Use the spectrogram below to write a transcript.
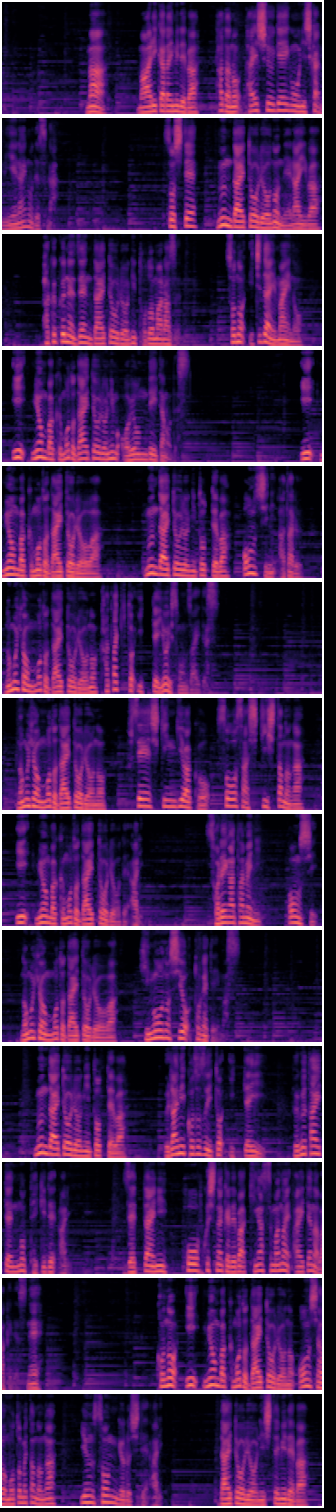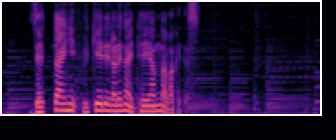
まあ、周りから見ればただの大衆迎合にしか見えないのですが。そして、ムン大統領の狙いは、パククネ前大統領にとどまらず、その一代前のイ・ミョンバク元大統領にも及んでいたのです。イ・ミョンバク元大統領は、ムン大統領にとっては恩師にあたるノムヒョン元大統領の仇と言って良い存在です。ノムヒョン元大統領の不正資金疑惑を捜査指揮したのがイ・ミョンバク元大統領であり、それがために恩師ノムヒョン元大統領は非業の死を遂げています。ムン大統領にとっては恨み小続いと言っていい不具大天の敵であり、絶対に報復しなければ気が済まない相手なわけですね。このイ・ミョンバク元大統領の恩赦を求めたのがユン・ソンギョル氏であり、大統領にしてみれば絶対に受け入れられない提案なわけです。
